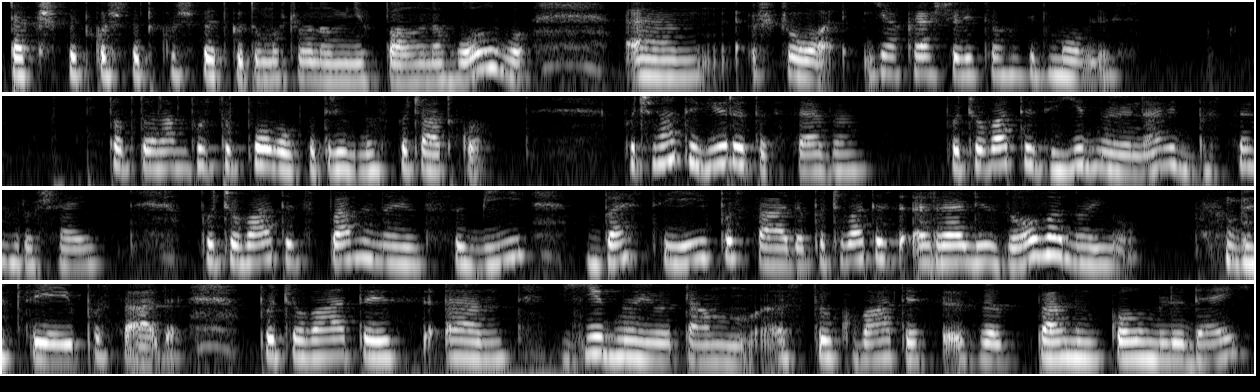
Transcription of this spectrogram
так швидко, швидко, швидко, тому що воно мені впало на голову, ем, що я краще від цього відмовлюсь. Тобто нам поступово потрібно спочатку починати вірити в себе, почуватись гідною навіть без цих грошей, почуватись впевненою в собі без цієї посади, почуватись реалізованою без цієї посади, почуватись ем, гідною там спілкуватись з певним колом людей.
